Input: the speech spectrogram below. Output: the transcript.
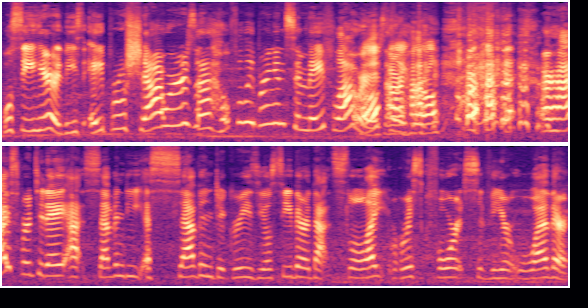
We'll see here these April showers, uh, hopefully bringing some May flowers. Hopefully, our, girl. High, our highs for today at 77 degrees. You'll see there that slight risk for severe weather.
